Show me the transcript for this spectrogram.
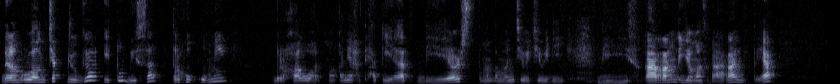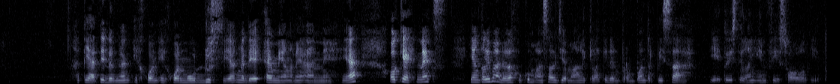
dalam ruang chat juga itu bisa terhukumi berhalwat makanya hati-hati ya dears teman-teman ciwi-ciwi di di sekarang di zaman sekarang gitu ya hati-hati dengan ikhwan-ikhwan modus ya nge-DM yang aneh-aneh ya oke next yang kelima adalah hukum asal jamaah laki-laki dan perempuan terpisah yaitu istilahnya invisol gitu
